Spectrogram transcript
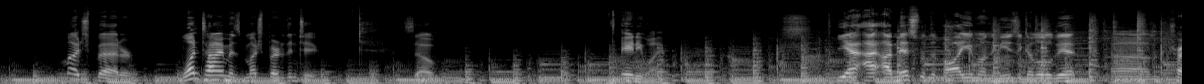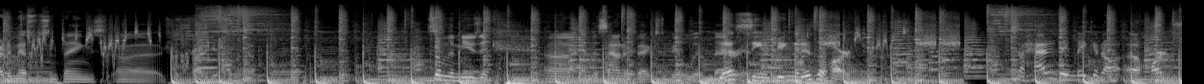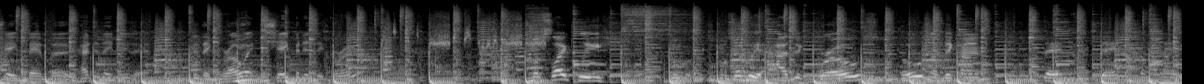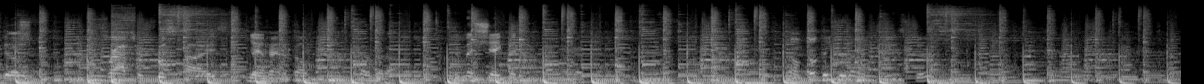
Much better. One time is much better than two. So, anyway. Yeah, I, I messed with the volume on the music a little bit. Um, tried to mess with some things. Uh, try to get some of the, some of the music uh, and the sound effects to be a little bit better. Yes, sinking. It is a heart. So how did they make it a, a heart-shaped bamboo? How did they do that? Did they grow it and shape it as it grew? Most likely, most likely as it grows, those like they kind of they they some kind of straps or twist ties that Yeah. kind of help carve it. They must shape it. No, don't they do that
